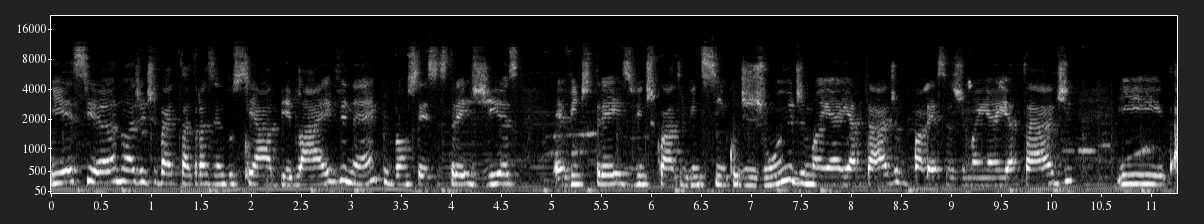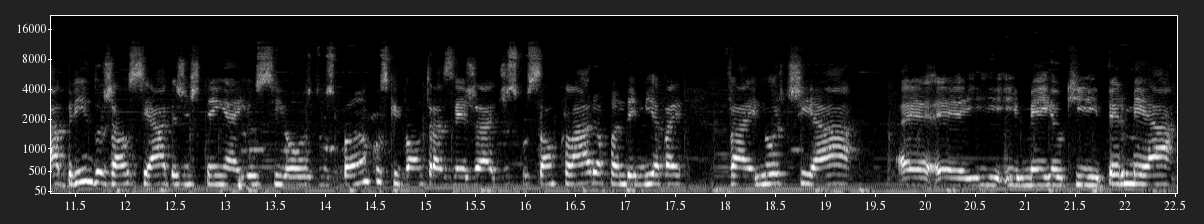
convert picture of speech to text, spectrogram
E esse ano a gente vai estar tá trazendo o CIAB Live, né? Que vão ser esses três dias, é 23, 24 e 25 de junho, de manhã e à tarde, palestras de manhã e à tarde. E abrindo já o CIAB, a gente tem aí os CEOs dos bancos que vão trazer já a discussão. Claro, a pandemia vai, vai nortear é, é, e, e meio que permear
